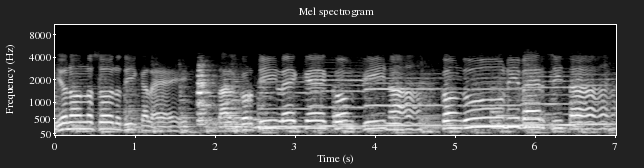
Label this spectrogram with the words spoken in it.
io non lo so, lo dica lei. Dal cortile che confina con l'università,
